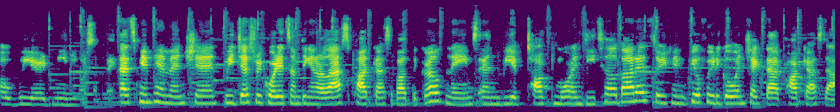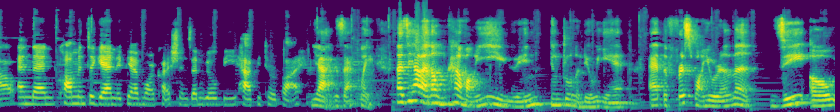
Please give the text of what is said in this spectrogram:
a weird meaning or something. As Pian Pian mentioned, we just recorded something in our last podcast about the girls' names and we have talked more in detail about it. So you can feel free to go and check that podcast out and then comment again if you have more questions and we'll be happy to reply. Yeah, exactly. 那接下来呢，我们看网易云 您听众的留言。At the first one，有人问 Z O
